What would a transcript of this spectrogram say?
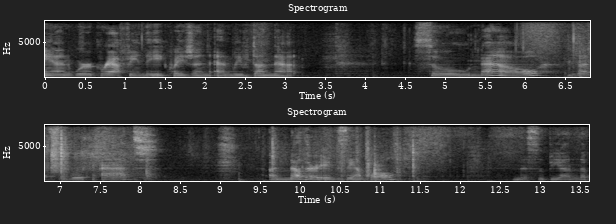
and we're graphing the equation and we've done that. So now let's look at another example. This will be on the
